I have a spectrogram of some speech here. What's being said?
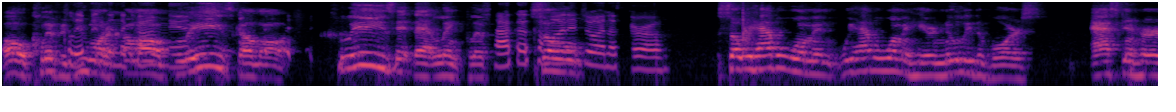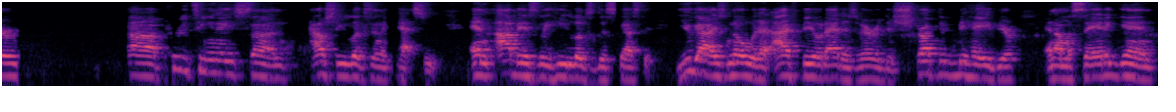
Oh, Cliff, if Cliff you want to come on, please come on. Please hit that link, Cliff. Taka, come So- on and join us, girl. So we have a woman, we have a woman here, newly divorced, asking her uh pre-teenage son how she looks in a cat suit. And obviously he looks disgusted. You guys know that I feel that is very destructive behavior. And I'm gonna say it again.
